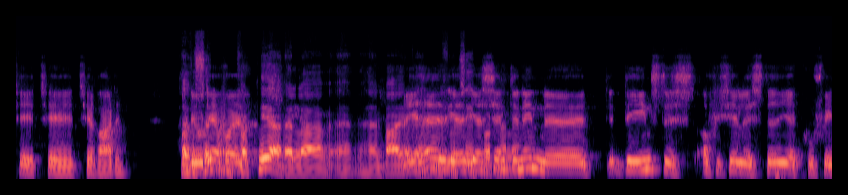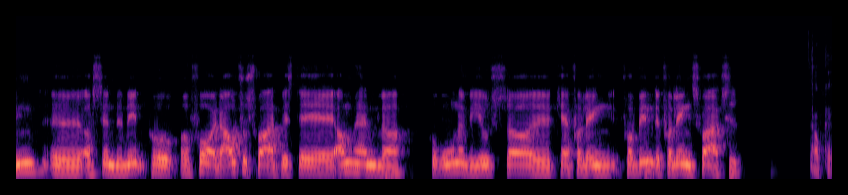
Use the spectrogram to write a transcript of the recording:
til, til, til rette. Og det er jo derfor, jeg, forkert, eller havde han bare ikke jeg, havde, jeg, jeg sendte den, ind øh, det eneste officielle sted, jeg kunne finde øh, og sende den ind på, og får et autosvar, hvis det omhandler coronavirus, så øh, kan jeg forlænge, forvente forlænget svartid. Okay,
